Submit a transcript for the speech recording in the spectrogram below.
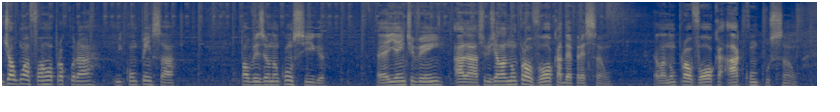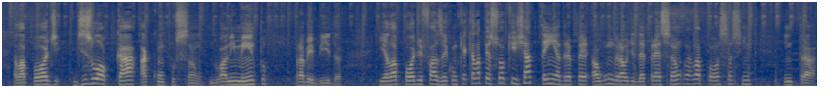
de alguma forma procurar me compensar. Talvez eu não consiga. É, e a gente vem, a, a cirurgia ela não provoca a depressão, ela não provoca a compulsão. Ela pode deslocar a compulsão do alimento para a bebida e ela pode fazer com que aquela pessoa que já tenha algum grau de depressão ela possa sim entrar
